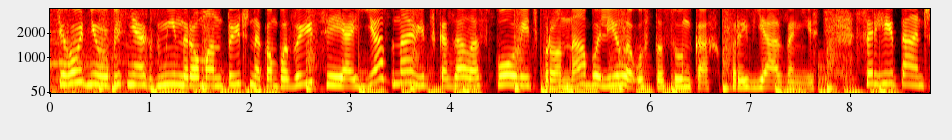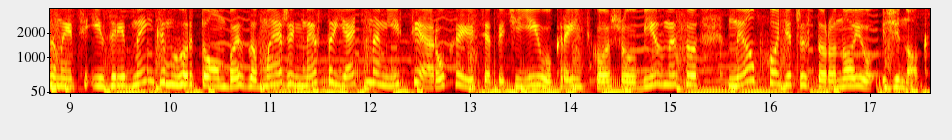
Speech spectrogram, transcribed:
Сьогодні у піснях змін романтична композиція. Я б навіть сказала сповідь про наболіле у стосунках прив'язаність. Сергій Танченець із рідненьким гуртом без обмежень не стоять на місці, а рухаються течією українського шоу-бізнесу, не обходячи стороною жінок.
